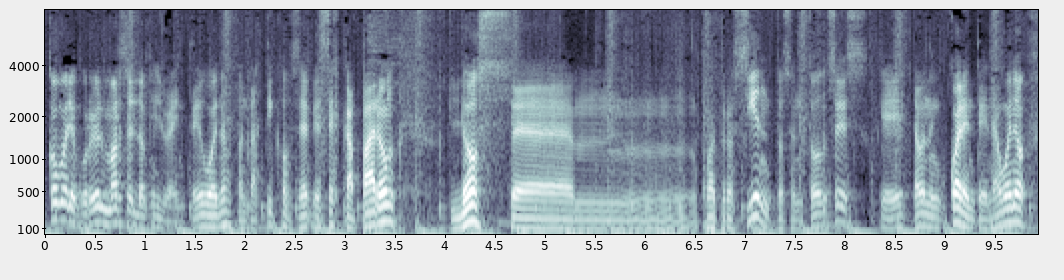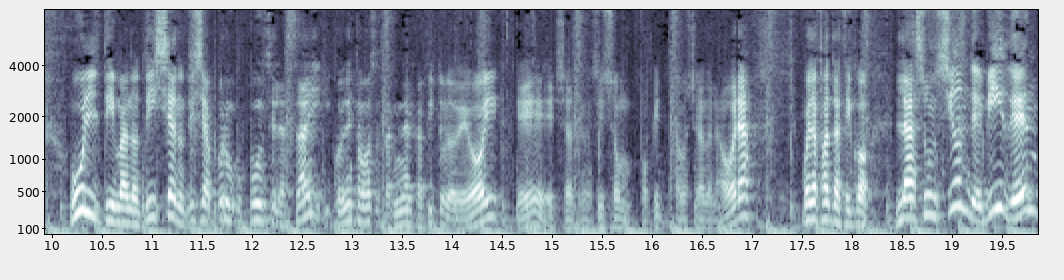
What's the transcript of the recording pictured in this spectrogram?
como le ocurrió en marzo del 2020. Bueno, fantástico, o que se escaparon los 400 em, entonces que estaban en cuarentena. Bueno, última noticia, noticia por un pum se las hay y con esto vamos a terminar el capítulo de hoy, que ya se nos hizo un poquito, estamos llegando a la hora. Bueno, fantástico. La asunción de Biden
